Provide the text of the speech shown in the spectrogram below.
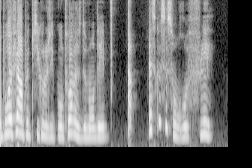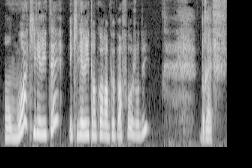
On pourrait faire un peu de psychologie de comptoir et se demander Ah, est-ce que c'est son reflet en moi qui l'irritait et qui l'irrite encore un peu parfois aujourd'hui? Bref.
